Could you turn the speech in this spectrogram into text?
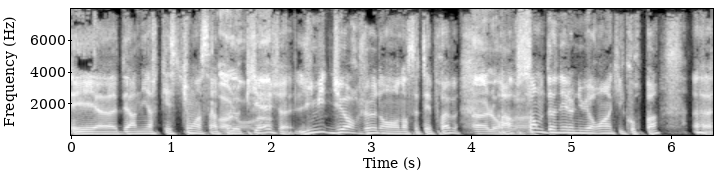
Et euh, dernière question, hein, c'est un peu le Alors là. piège. Limite du hors-jeu dans, dans cette épreuve. Alors, Alors, là. sans me donner le numéro 1 qui court pas. Euh,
